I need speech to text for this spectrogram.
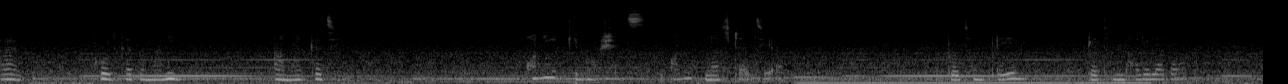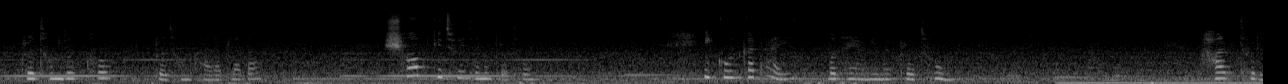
আর কলকাতা মানে আমার কাছে অনেক ইমোশনস অনেক নস্টালজিয়া প্রথম প্রেম, প্রথম ভালো লাগা, প্রথম দুঃখ, প্রথম খারাপ লাগা সব কিছুই যেন প্রথম। এই কলকাতায়? বোধহয় আমি আমার প্রথম। হাত ধরে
